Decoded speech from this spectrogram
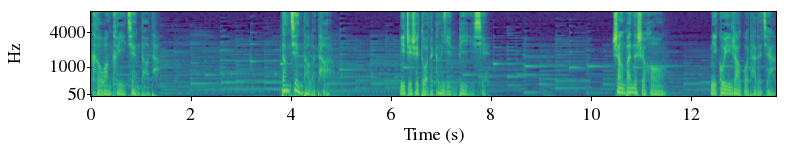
渴望可以见到他。当见到了他，你只是躲得更隐蔽一些。上班的时候，你故意绕过他的家。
